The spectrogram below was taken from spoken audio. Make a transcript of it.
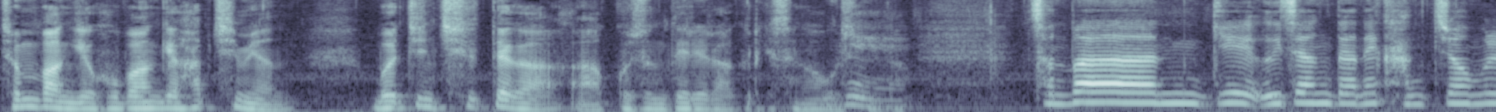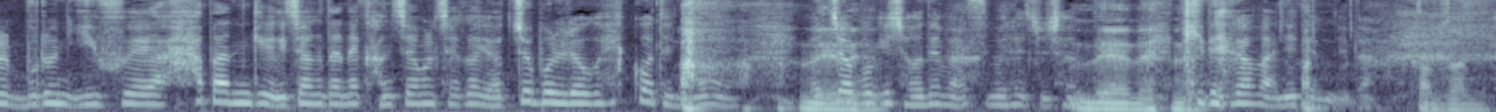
전반기 후반기 합치면 멋진 7대가 아, 구성되리라 그렇게 생각하고 있습니다. 예. 전반기 의장단의 강점을 물은 이후에 하반기 의장단의 강점을 제가 여쭤보려고 했거든요. 여쭤보기 전에 말씀을 해주셨네요. 네네. 기대가 많이 됩니다. 감사합니다.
